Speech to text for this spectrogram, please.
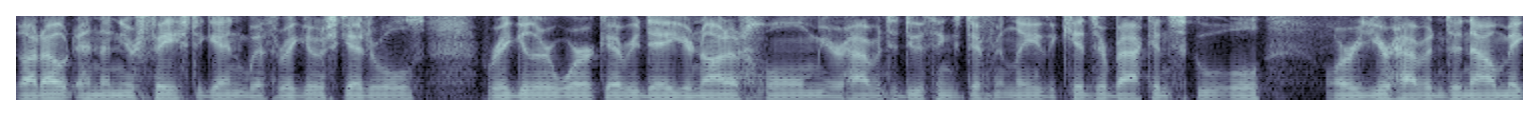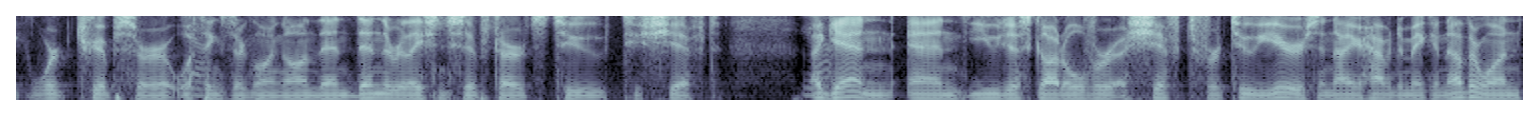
got out and then you're faced again with regular schedules, regular work every day. You're not at home, you're having to do things differently. The kids are back in school or you're having to now make work trips or what Yeah. things are going on. Then then the relationship starts to to shift. Again, and you just got over a shift for two years, and now you're having to make another one,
